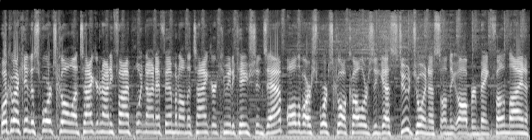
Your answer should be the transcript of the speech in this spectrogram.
Welcome back into Sports Call on Tiger 95.9 FM and on the Tiger Communications app. All of our Sports Call callers and guests do join us on the Auburn Bank phone line.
